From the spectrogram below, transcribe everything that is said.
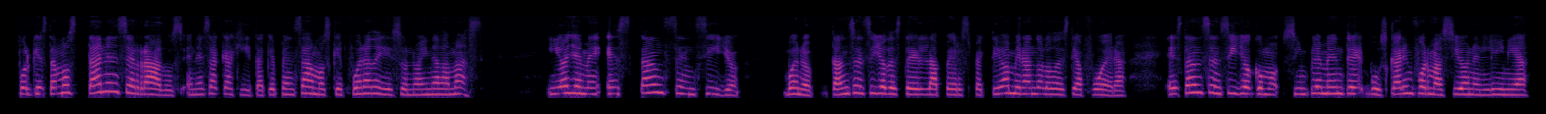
porque estamos tan encerrados en esa cajita que pensamos que fuera de eso no hay nada más. Y óyeme, es tan sencillo bueno, tan sencillo desde la perspectiva mirándolo desde afuera, es tan sencillo como simplemente buscar información en línea,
